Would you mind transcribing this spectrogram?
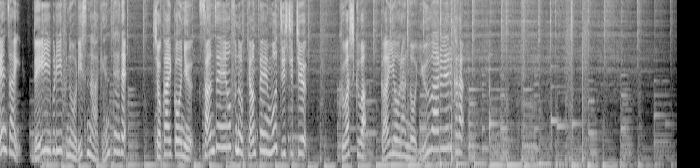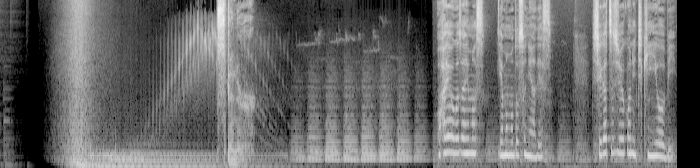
現在デイリーブリーフのリスナー限定で初回購入3000円オフのキャンペーンを実施中。詳しくは概要欄の URL から。おはようございます。山本ソニアです。4月15日金曜日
